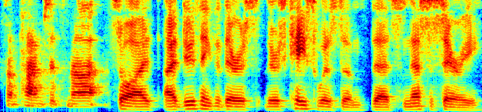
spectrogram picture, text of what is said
sometimes it's not. So I, I do think that there's there's case wisdom that's necessary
